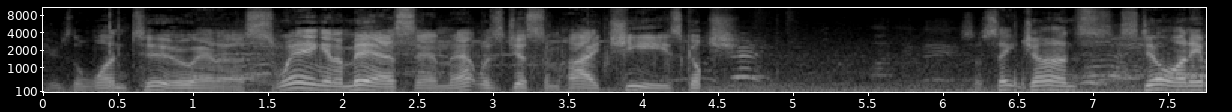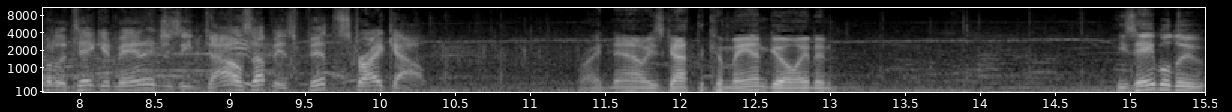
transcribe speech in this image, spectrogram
Here's the one two and a swing and a miss, and that was just some high cheese. So St. John's still unable to take advantage as he dials up his fifth strikeout. Right now, he's got the command going, and he's able to.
